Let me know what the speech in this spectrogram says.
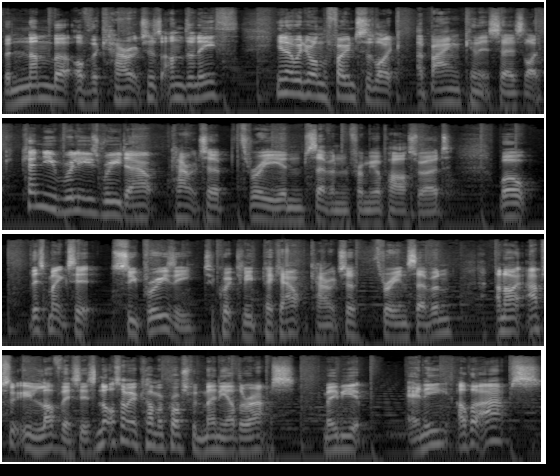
the number of the characters underneath. You know, when you're on the phone to like a bank and it says like, can you please read out character three and seven from your password? Well, this makes it super easy to quickly pick out character three and seven. And I absolutely love this. It's not something I've come across with many other apps. Maybe it any other apps.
